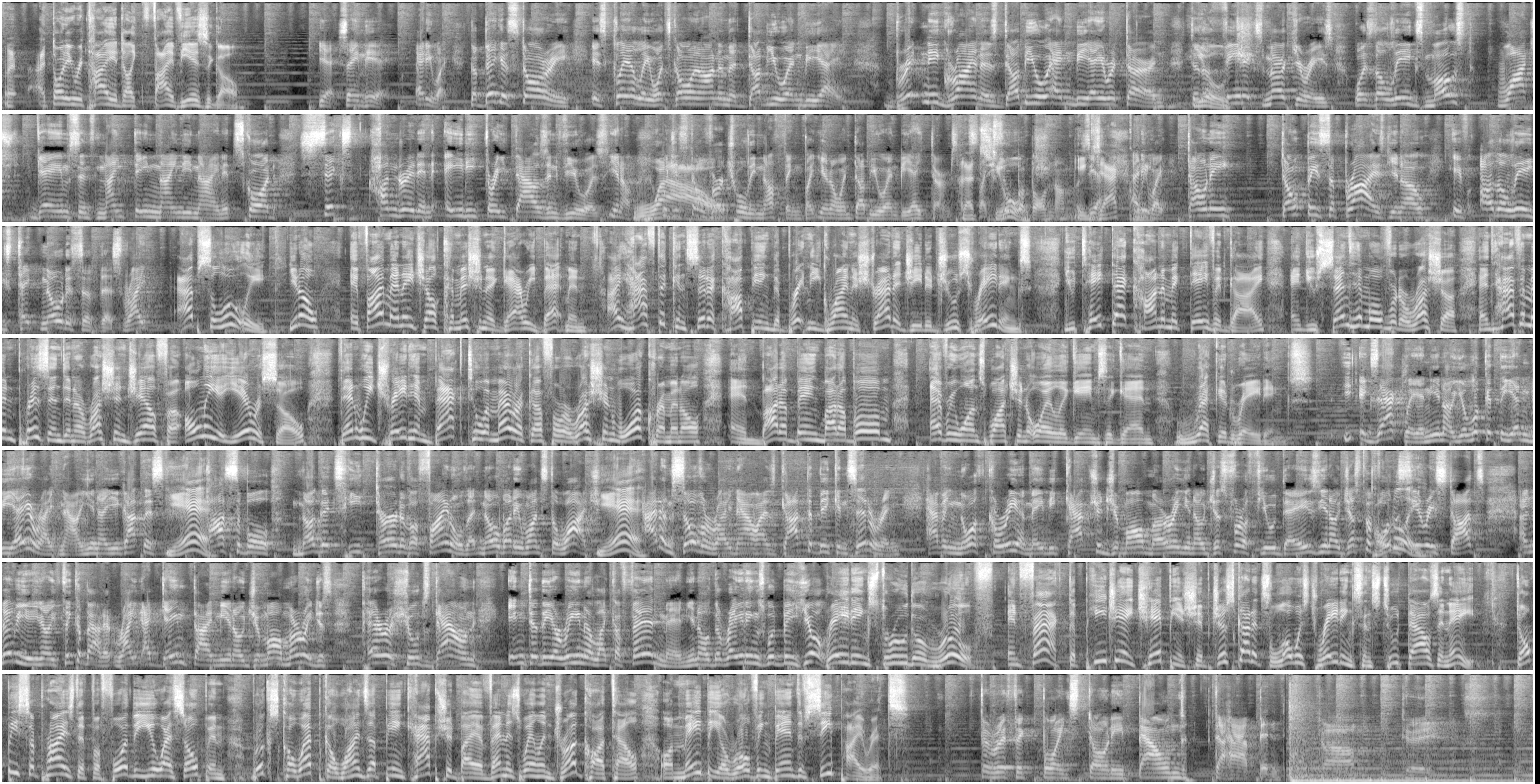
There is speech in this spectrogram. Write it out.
I thought he retired like five years ago. Yeah, same here. Anyway, the biggest story is clearly what's going on in the WNBA. Brittney Griner's WNBA return to the Phoenix Mercuries was the league's most watched game since 1999. It scored 683,000 viewers, you know, which is still virtually nothing, but you know, in WNBA terms, that's, That's like Super. Bowl numbers. Yeah. Exactly. Anyway, Tony, don't be surprised, you know, if other leagues take notice of this, right? Absolutely. You know, if I'm NHL Commissioner Gary Bettman, I have to consider copying the Brittney Griner strategy to juice ratings. You take that Connor McDavid guy and you send him over to Russia and have him imprisoned in a Russian jail for only a year or so. Then we trade him back to America for a Russian war criminal, and bada bing, bada boom, everyone's watching Oiler games again. Record ratings. Exactly. And, you know, you look at the NBA right now, you know, you got this Yeah. possible Nuggets Heat turd of a final that nobody wants to watch. Yeah. Adam Silver right now has got to be considering having North Korea maybe capture Jamal Murray, you know, just for a few days, you know, just before Totally. the series starts. And maybe, you know, you think about it, right? At game time, you know, Jamal Murray just parachutes down into the arena like a fan man. You know, the ratings would be huge. ratings through the roof. In fact, the PGA Championship just got its lowest rating since 2008. Don't be surprised if before the U.S. Open, Brooks Koepka winds up being captured by a Venezuelan drug cartel or maybe a roving band of sea pirates. Terrific points, Tony. Bound to happen. Tom takes.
